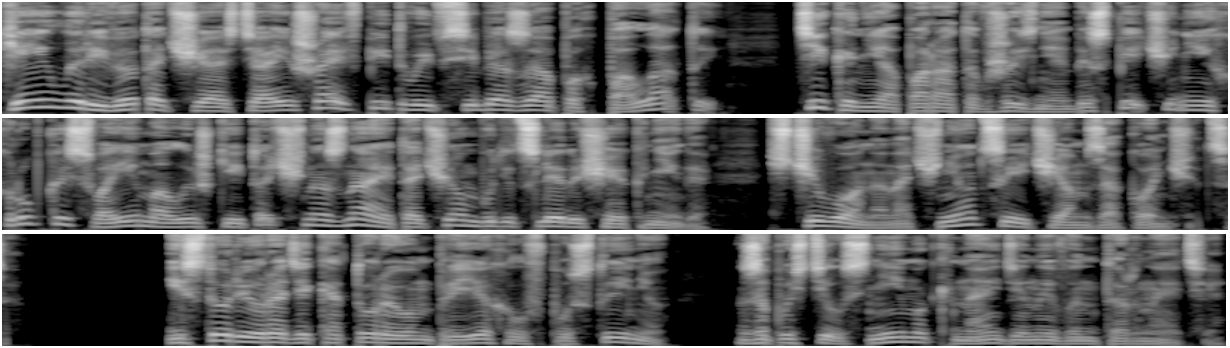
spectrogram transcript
Кейла ревет от счастья, а Ишай впитывает в себя запах палаты, тиканье аппаратов жизнеобеспечения и хрупкой своей малышки и точно знает, о чем будет следующая книга, с чего она начнется и чем закончится. Историю, ради которой он приехал в пустыню, запустил снимок, найденный в интернете.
